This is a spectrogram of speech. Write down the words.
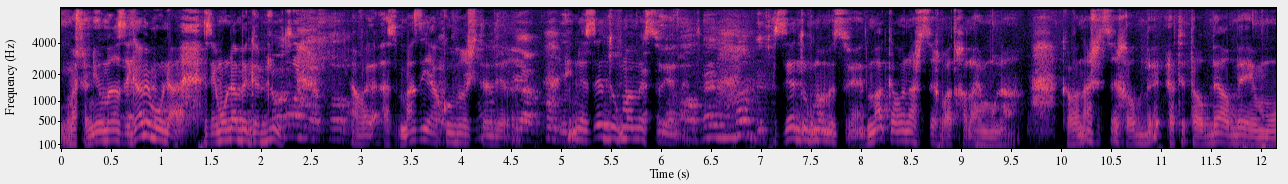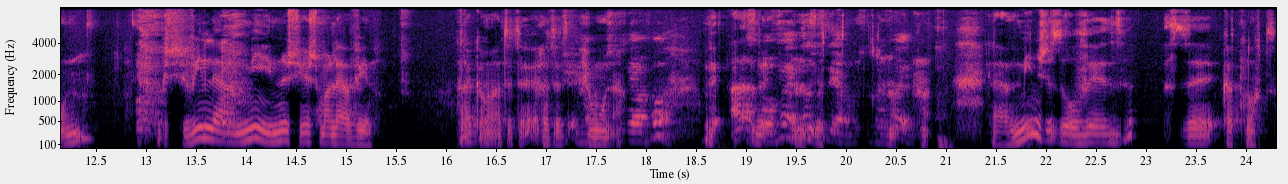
מה שאני אומר זה גם אמונה, זה אמונה בגדלות. אבל אז מה זה יעקב בראשית הדרך? הנה, זה דוגמה מצוינת. זה דוגמה מצוינת. מה הכוונה שצריך בהתחלה אמונה? הכוונה שצריך הרבה, לתת הרבה הרבה אמון בשביל להאמין שיש מה להבין. זה הכוונה לתת, אמונה. להאמין שזה עובד זה קטנות.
